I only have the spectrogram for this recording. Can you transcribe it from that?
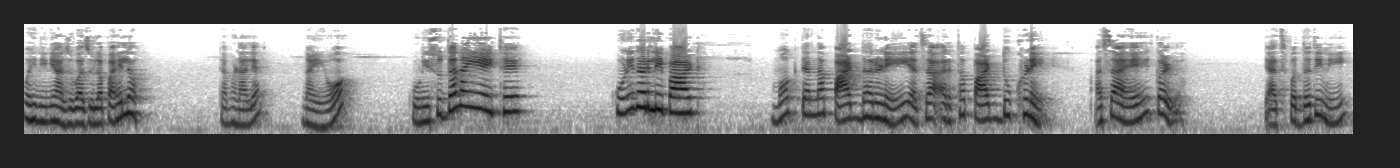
वहिनीने आजूबाजूला पाहिलं. त्या म्हणाल्या नाही हो कुणी सुद्धा नाहीये इथे. कुणी धरली पाठ? मग त्यांना पाठ धरणे याचा अर्थ पाठ दुखणे असं आहे हे कळलं. त्याच पद्धतीने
